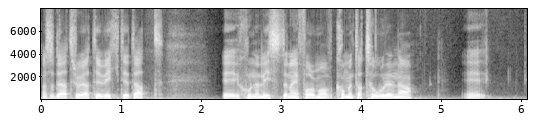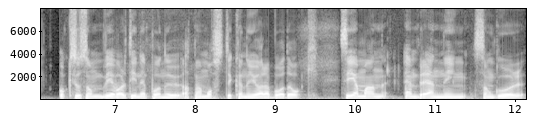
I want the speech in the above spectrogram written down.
Alltså där tror jag att det är viktigt att eh, journalisterna i form av kommentatorerna eh, också som vi har varit inne på nu att man måste kunna göra både och. Ser man en bränning som går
